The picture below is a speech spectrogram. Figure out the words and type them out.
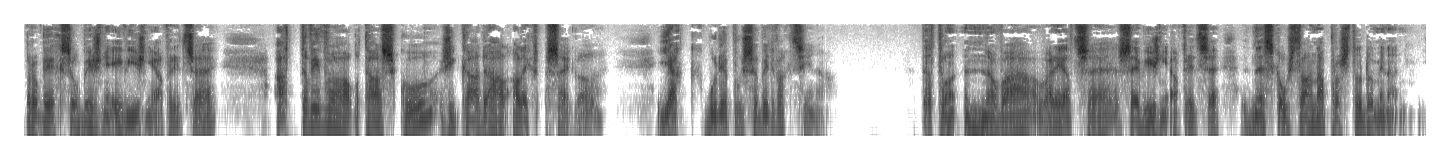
proběh souběžně i v Jižní Africe. A to vyvolá otázku, říká dál Alex Segel, jak bude působit vakcína tato nová variace se v Jižní Africe dneska už stala naprosto dominantní.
